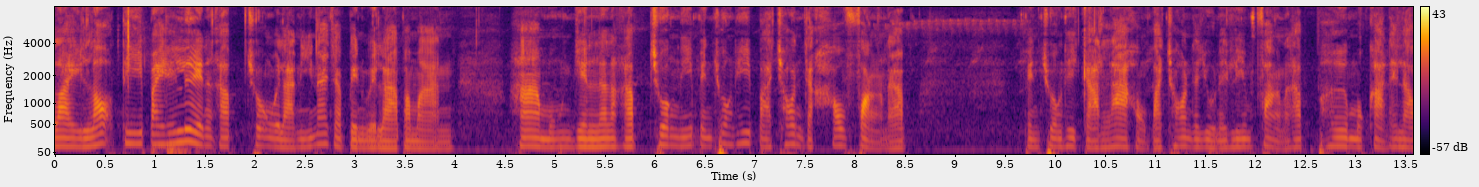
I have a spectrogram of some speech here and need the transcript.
ไล่เลาะตีไปเรื่อยๆนะครับ ช่วงเวลานี้น่าจะเป็นเวลาประมาณ5โมงเย็นแล้วนะครับ ช่วงนี้เป็นช่วงที่ปลาช่อนจะเข้าฝั่งนะครับ เป็นช่วงที่การล่าของปลาช่อนจะอยู่ในริมฝั่งนะครับ เพิ่มโอกาสให้เรา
